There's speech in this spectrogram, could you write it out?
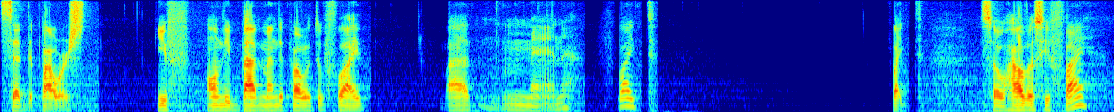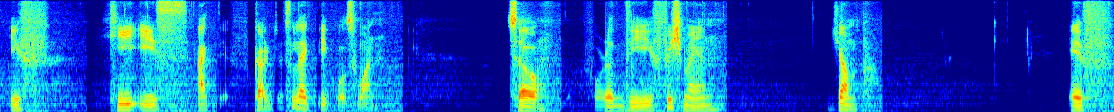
set the powers give only Batman the power to fly Batman flight. Flight. So how does he fly? If he is active. Character select equals 1. So for the fishman jump if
